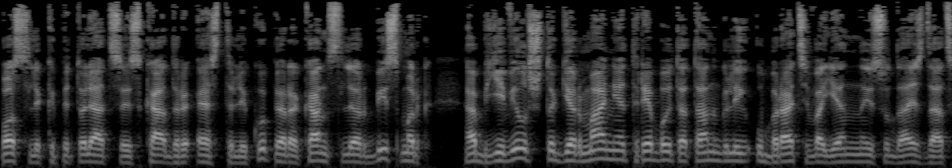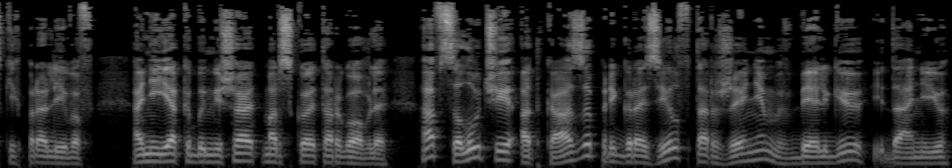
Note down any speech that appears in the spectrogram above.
После капитуляции эскадры Эстели Купера канцлер Бисмарк объявил, что Германия требует от Англии убрать военные суда из датских проливов. Они якобы мешают морской торговле, а в случае отказа пригрозил вторжением в Бельгию и Данию.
